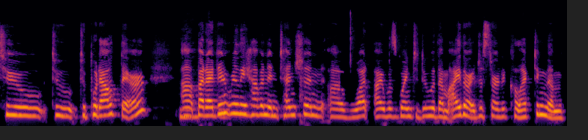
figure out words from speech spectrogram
to, to, to put out there. Uh, mm-hmm. but I didn't really have an intention of what I was going to do with them either. I just started collecting them.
